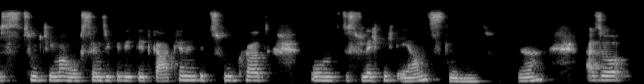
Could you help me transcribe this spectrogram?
zum Thema Hochsensibilität gar keinen Bezug hat und das vielleicht nicht ernst nimmt. Ja? Also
